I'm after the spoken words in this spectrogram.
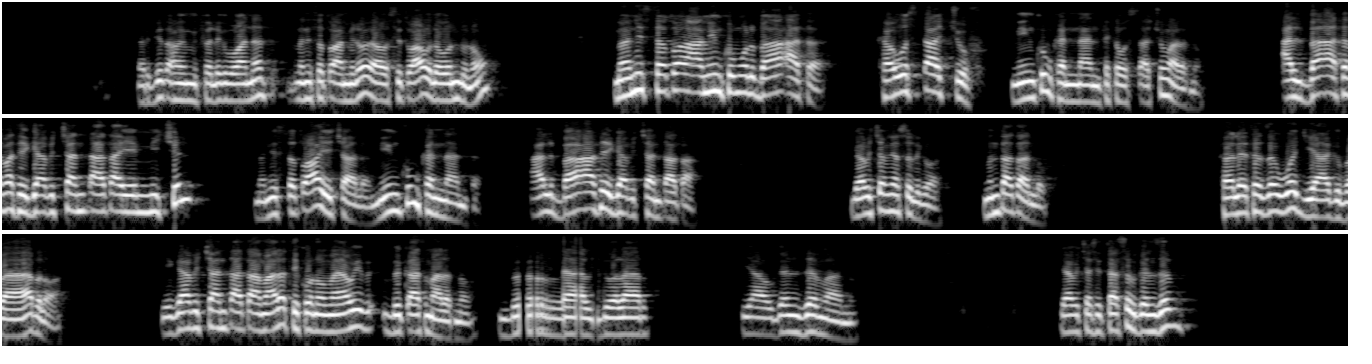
እርግጥ አሁን የሚፈልግ በዋናት ማን የሚለው ያው ሲጧው ለወንዱ ነው። ማን ይስተጧ ሚንኩም الباءه ከውስጣችሁ ሚንኩም ከናንተ ከውስጣችሁ ማለት ነው። አልባአተ ማለት የጋብቻን ጣጣ የሚችል ማን ይስተጣ የቻለ ሚንኩም ከናንተ አልባአተ የጋብቻን ጣጣ። ጋብቻ ምን ያስፈልገዋል? ምን ጣጣ አለው? ፈለተዘወጅ ያግባ ብለዋል። የጋብቻን ጣጣ ማለት ኢኮኖሚያዊ ብቃት ማለት ነው። ብር ዶላር ያው ገንዘብ ማለት ነው ጋብቻ ሲታሰብ ገንዘብ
